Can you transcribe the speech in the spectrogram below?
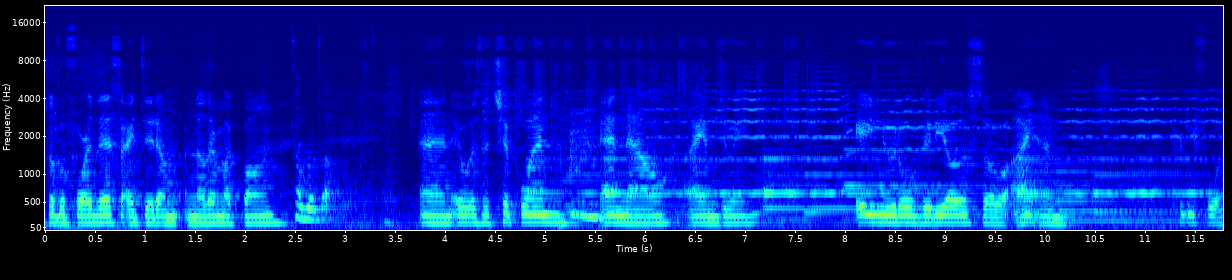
So before this, I did um, another mukbang, How about that? and it was a chip one. And now I am doing a noodle video, so I am pretty full.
